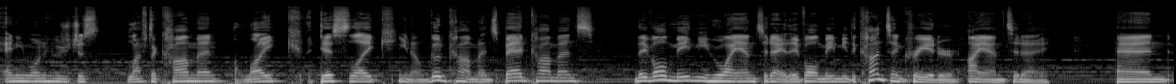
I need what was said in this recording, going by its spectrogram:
anyone who's just left a comment, a like, a dislike, you know, good comments, bad comments, They've all made me who I am today. They've all made me the content creator I am today. And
